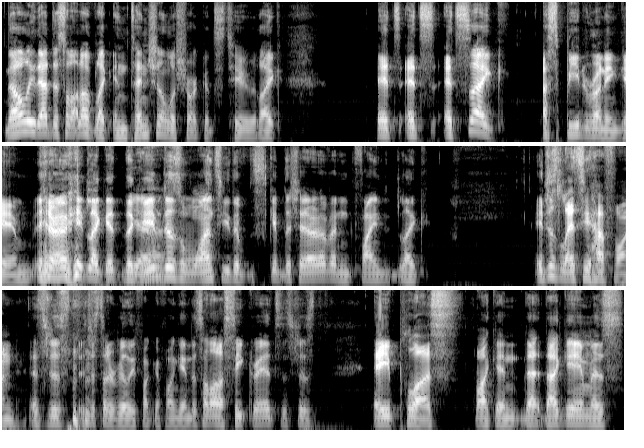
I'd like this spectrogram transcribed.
not only that, there's a lot of like intentional shortcuts too. Like it's it's it's like a speed running game. You know what I mean? Like it, the yeah. game just wants you to skip the shit out of it and find like it just lets you have fun. It's just it's just a really fucking fun game. There's a lot of secrets. It's just a plus. Fucking that that game is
